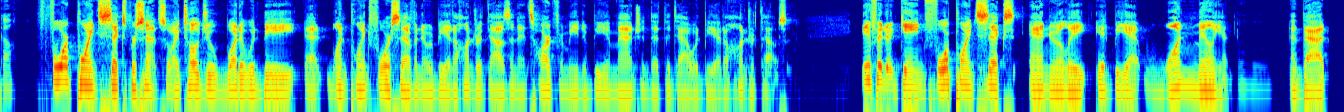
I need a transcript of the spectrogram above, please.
go. 4.6%. So I told you what it would be at 1.47. It would be at 100,000. It's hard for me to be imagined that the Dow would be at 100,000. If it gained 4.6 annually, it'd be at 1 million. Mm-hmm. And that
